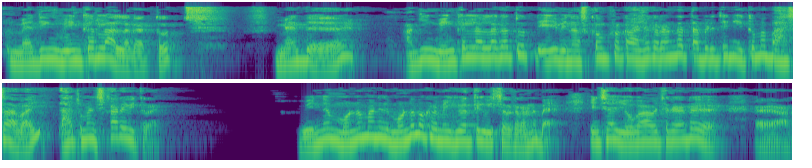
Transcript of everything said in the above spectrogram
මැදින් වෙන් කරලා අල්ලගත්තොත් මැද අගින් වෙන් කරලා අල්ලගත්තොත් ඒ වෙනස්කම් ප්‍රකාශ කරන්නත් අපිට තියෙන එකම භාෂාවයි ධාතු මනස්කාරය විතරයි. වෙන මොනම මොනම ක්‍රමයකින්වත් ඒක විස්තර කරන්න බෑ. ඒ නිසා යෝගාවචරයට අර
